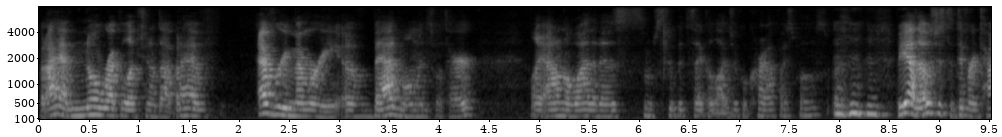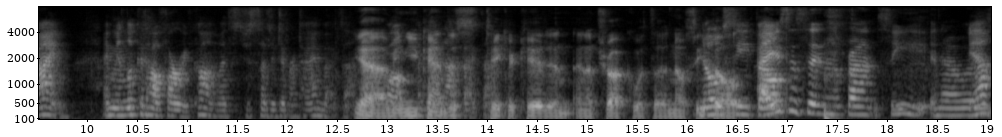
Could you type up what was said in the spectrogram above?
but I have no recollection of that. But I have every memory of bad moments with her. Like, I don't know why that is. Some stupid psychological crap, I suppose. But but yeah, that was just a different time. I mean, look at how far we've come. It's just such a different time back then. Yeah, I mean, you again, can't not just take your kid in, in a truck with a no seatbelt. no seatbelt. I used to sit in the front seat and I was yeah,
